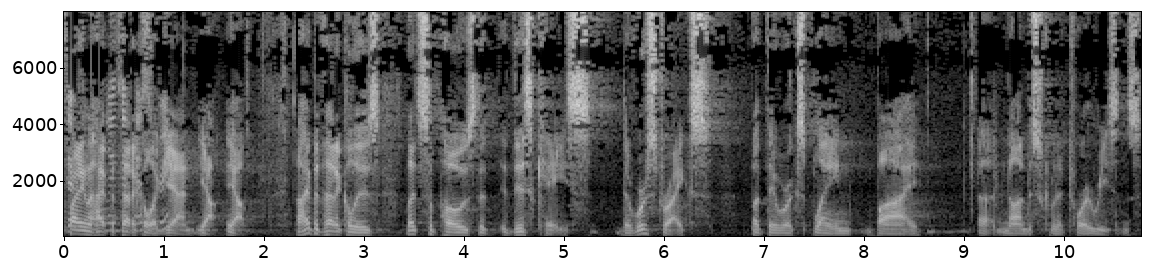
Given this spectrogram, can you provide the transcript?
fighting the hypothetical the again. Yeah, yeah. The hypothetical is, let's suppose that in this case, there were strikes, but they were explained by uh, non-discriminatory reasons.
